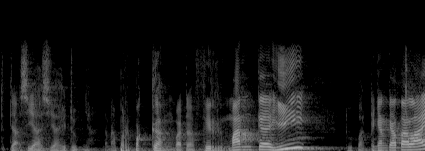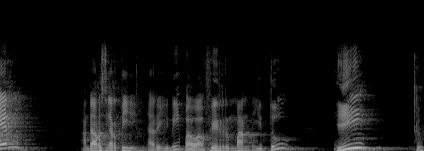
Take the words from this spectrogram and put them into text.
Tidak sia-sia hidupnya. Karena berpegang pada firman kehidupan. Dengan kata lain, Anda harus ngerti hari ini bahwa firman itu hidup.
